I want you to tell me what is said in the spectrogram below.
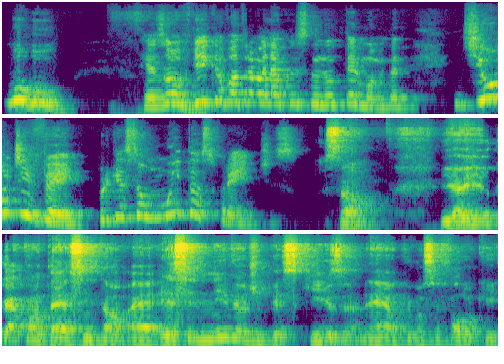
Uhul! Resolvi que eu vou trabalhar com esse nanotermômetro. De onde vem? Porque são muitas frentes. São. E aí o que acontece, então? É, esse nível de pesquisa, né? O que você falou que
